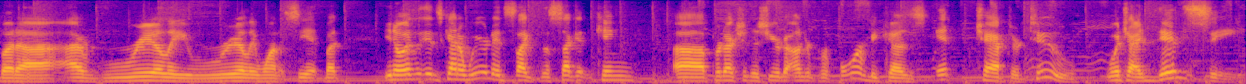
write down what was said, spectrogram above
But uh, I really, really want to see it. But, you know, it, it's kind of weird. It's like the second King uh, production this year to underperform because it Chapter 2, which I did see,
